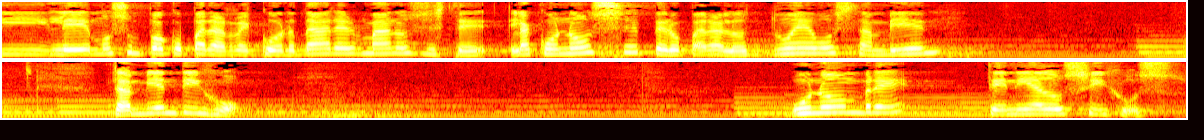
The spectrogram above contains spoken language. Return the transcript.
y leemos un poco para recordar, hermanos, usted la conoce, pero para los nuevos también. También dijo, un hombre tenía dos hijos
